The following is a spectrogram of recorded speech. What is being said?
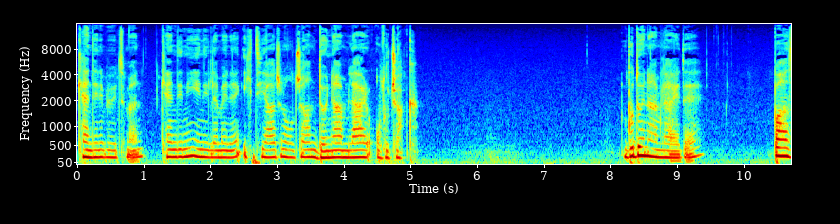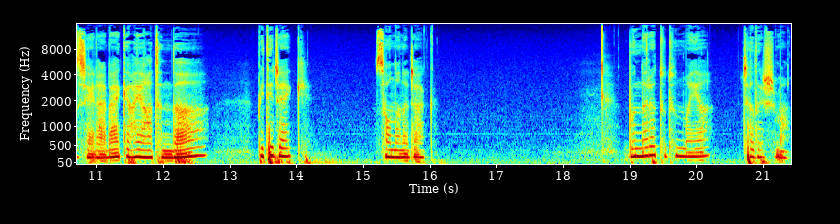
kendini büyütmen, kendini yenilemene ihtiyacın olacağın dönemler olacak. Bu dönemlerde bazı şeyler belki hayatında bitecek, sonlanacak. Bunlara tutunmaya çalışma.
